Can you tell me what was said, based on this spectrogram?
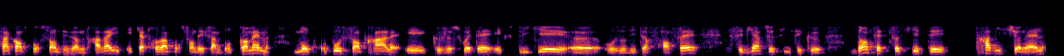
50% des hommes travaillent et 80% des femmes. Donc quand même, mon propos central et que je souhaitais expliquer euh, aux auditeurs français, c'est bien ceci, c'est que dans cette société traditionnelle,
